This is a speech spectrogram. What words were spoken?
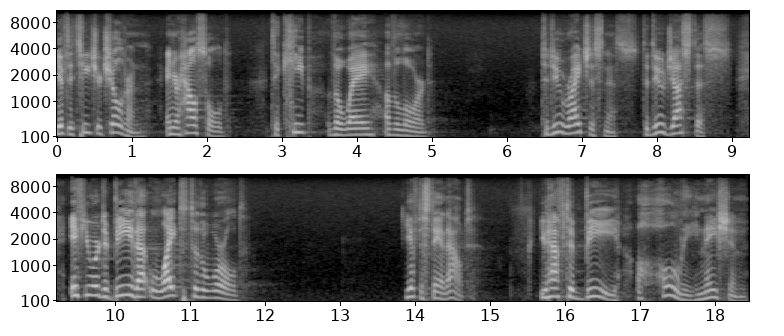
you have to teach your children and your household to keep the way of the Lord, to do righteousness, to do justice. If you are to be that light to the world, you have to stand out. You have to be a holy nation.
